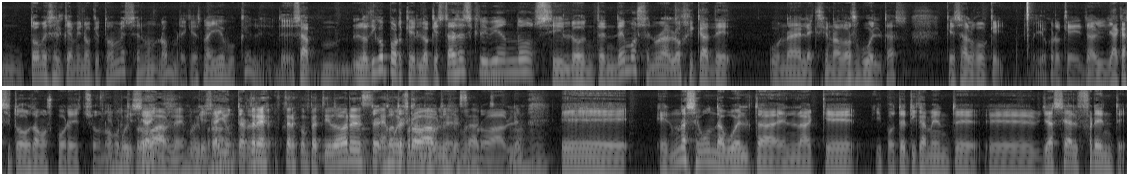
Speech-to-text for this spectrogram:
mm, tomes el camino que tomes, en un nombre, que es Nayib Bukele. O sea, mm, lo digo porque lo que estás describiendo, si lo entendemos en una lógica de una elección a dos vueltas, que es algo que yo creo que ya- casi todos damos por hecho, ¿no? es muy si hay- probable. es muy porque si hay un tres, tres competidores Tres- es muy probable. es muy probable. Eh, en una segunda vuelta en la que hipotéticamente eh, ya sea el frente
